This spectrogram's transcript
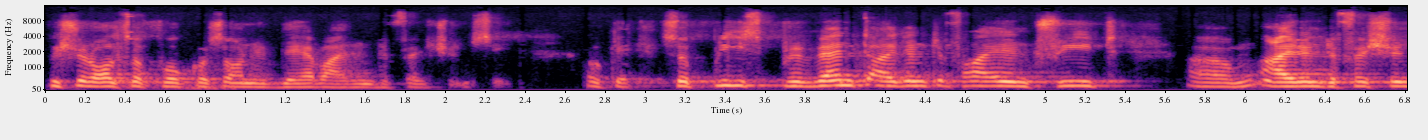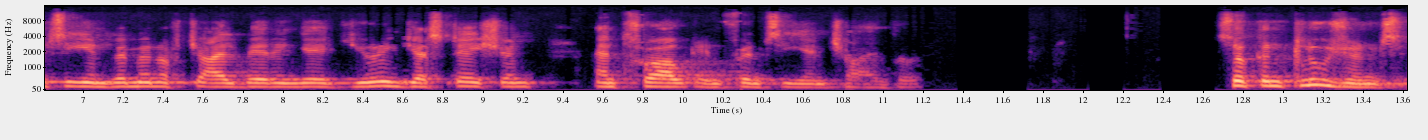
We should also focus on if they have iron deficiency. Okay, so please prevent, identify, and treat um, iron deficiency in women of childbearing age during gestation and throughout infancy and childhood. So conclusions,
